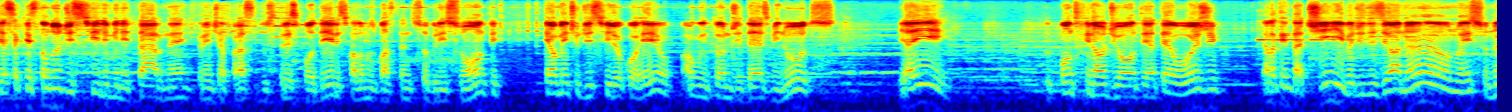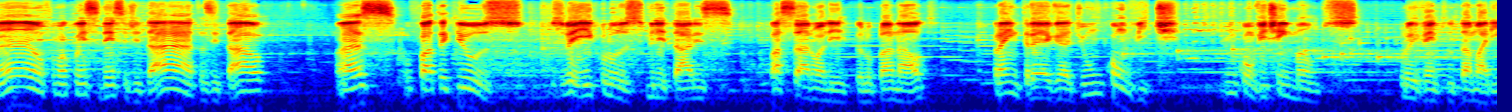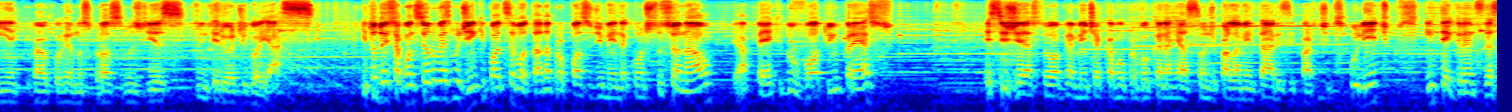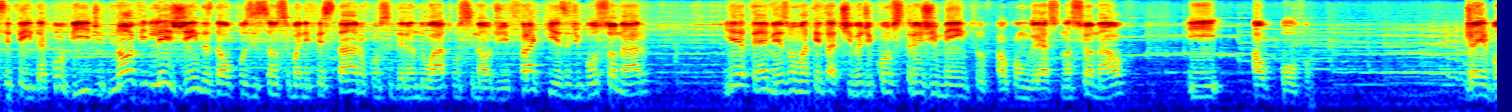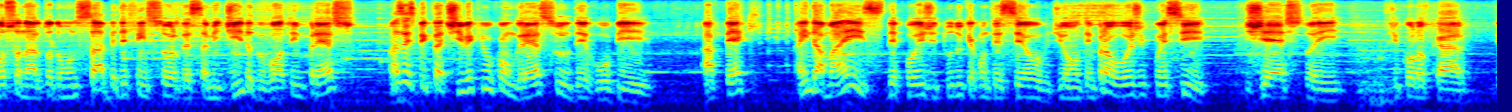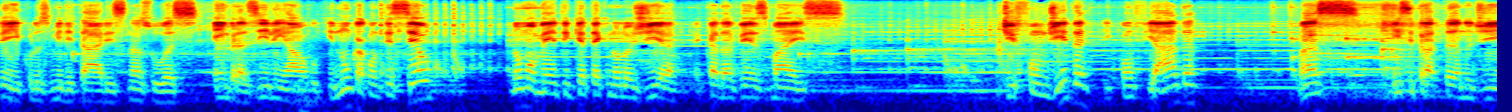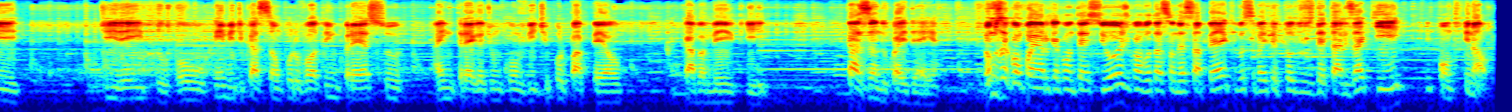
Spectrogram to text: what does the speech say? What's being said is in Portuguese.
que essa questão do desfile militar, né, frente à Praça dos Três Poderes, falamos bastante sobre isso ontem. Realmente o desfile ocorreu, algo em torno de 10 minutos. E aí, do ponto final de ontem até hoje, aquela tentativa de dizer, ó, oh, não, não é isso não, foi uma coincidência de datas e tal. Mas o fato é que os, os veículos militares passaram ali pelo Planalto para a entrega de um convite, um convite em mãos para o evento da Marinha que vai ocorrer nos próximos dias no interior de Goiás. E tudo isso aconteceu no mesmo dia em que pode ser votada a proposta de emenda constitucional a PEC do voto impresso. Esse gesto, obviamente, acabou provocando a reação de parlamentares e partidos políticos, integrantes da CPI da Covid. Nove legendas da oposição se manifestaram, considerando o ato um sinal de fraqueza de Bolsonaro e até mesmo uma tentativa de constrangimento ao Congresso Nacional e ao povo. Jair Bolsonaro, todo mundo sabe, é defensor dessa medida do voto impresso, mas a expectativa é que o Congresso derrube a PEC, ainda mais depois de tudo que aconteceu de ontem para hoje, com esse gesto aí de colocar veículos militares nas ruas em Brasília, em algo que nunca aconteceu, no momento em que a tecnologia é cada vez mais difundida e confiada, mas em se tratando de direito ou reivindicação por voto impresso, a entrega de um convite por papel acaba meio que casando com a ideia. Vamos acompanhar o que acontece hoje com a votação dessa PEC. Você vai ter todos os detalhes aqui e ponto final.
